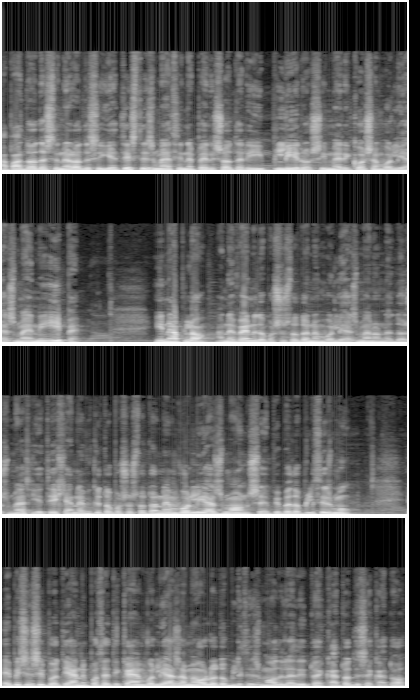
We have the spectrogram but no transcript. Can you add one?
Απαντώντας στην ερώτηση γιατί στις ΜΕΘ είναι περισσότεροι ή πλήρως ή μερικώς εμβολιασμένοι, είπε: Είναι απλό. Ανεβαίνει το ποσοστό των εμβολιασμένων εντός ΜΕΘ γιατί έχει ανέβει και το ποσοστό των εμβολιασμών σε επίπεδο πληθυσμού. Επίσης, είπε ότι αν υποθετικά εμβολιάζαμε όλο τον πληθυσμό, δηλαδή το 100%,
